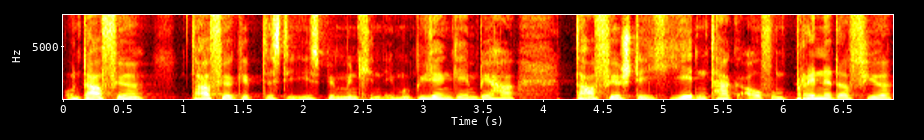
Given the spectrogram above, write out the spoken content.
Und dafür, dafür gibt es die ISB München Immobilien GmbH. Dafür stehe ich jeden Tag auf und brenne dafür,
